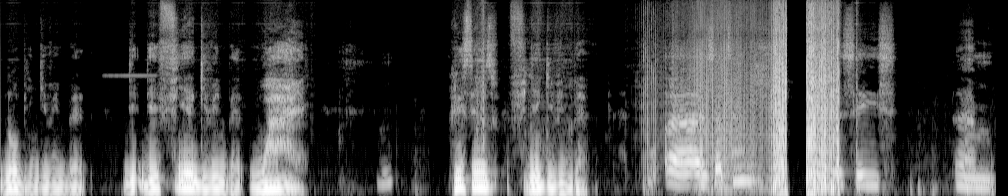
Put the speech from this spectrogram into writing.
not been giving birth. They, they fear giving birth. Why? Christians fear giving birth. Uh, certain person says um,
